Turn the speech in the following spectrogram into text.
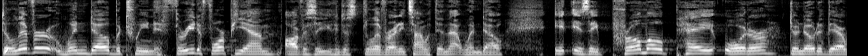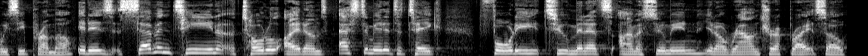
Deliver window between 3 to 4 p.m. Obviously, you can just deliver anytime within that window. It is a promo pay order denoted there. We see promo. It is 17 total items estimated to take 42 minutes, I'm assuming, you know, round trip, right? So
